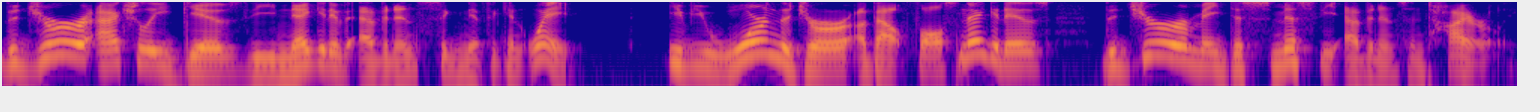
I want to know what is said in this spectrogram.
the juror actually gives the negative evidence significant weight. If you warn the juror about false negatives, the juror may dismiss the evidence entirely.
